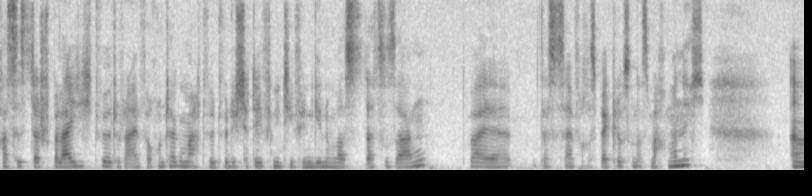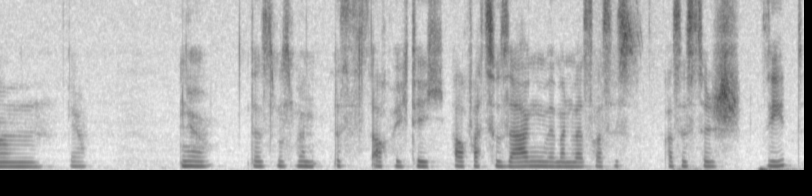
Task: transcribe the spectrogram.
rassistisch beleidigt wird oder einfach runtergemacht wird, würde ich da definitiv hingehen und was dazu sagen, weil das ist einfach respektlos und das macht man nicht. Ähm, ja. Ja, das muss man, das ist auch wichtig, auch was zu sagen, wenn man was rassist, rassistisch sieht.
